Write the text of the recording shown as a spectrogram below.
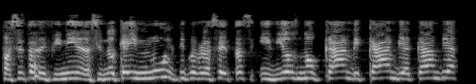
facetas definidas, sino que hay múltiples facetas y Dios no cambia, cambia, cambia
